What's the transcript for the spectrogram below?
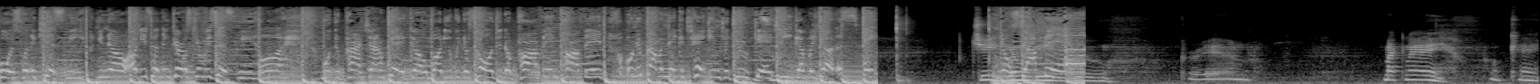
Boys wanna kiss me. You know, all these girls can resist me. Poppin', poppin'. Korean. maknae. Okay.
